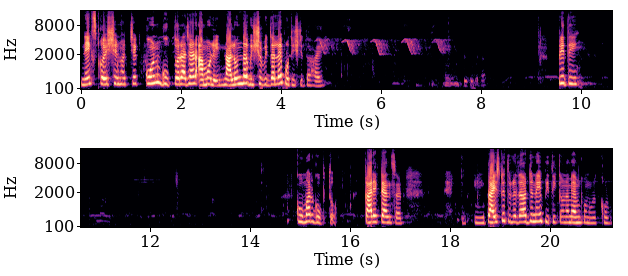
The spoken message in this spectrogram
নেক্সট কোয়েশ্চেন হচ্ছে, কোন গুপ্ত রাজার আমলে নালন্দা বিশ্ববিদ্যালয় প্রতিষ্ঠিত হয়? প্রীতি। কুমার গুপ্ত। কারেক্ট অ্যান্সার প্রাইজটি তুলে দেওয়ার জন্য এই প্রীতিকে আমি অনুরোধ করব।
